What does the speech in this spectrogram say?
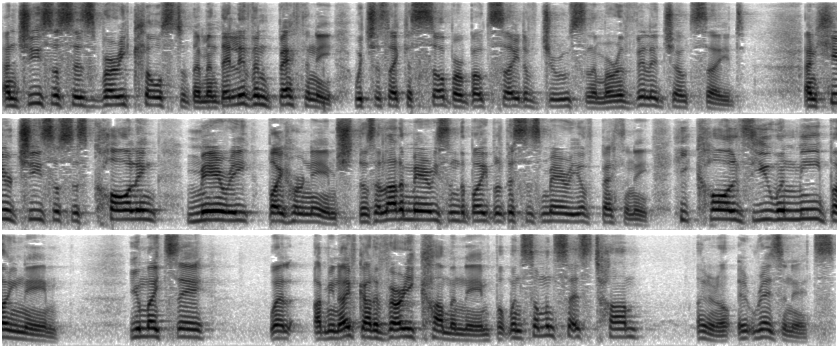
and Jesus is very close to them, and they live in Bethany, which is like a suburb outside of Jerusalem or a village outside. And here Jesus is calling Mary by her name. There's a lot of Marys in the Bible. This is Mary of Bethany. He calls you and me by name. You might say, well, I mean, I've got a very common name, but when someone says Tom, I don't know, it resonates.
